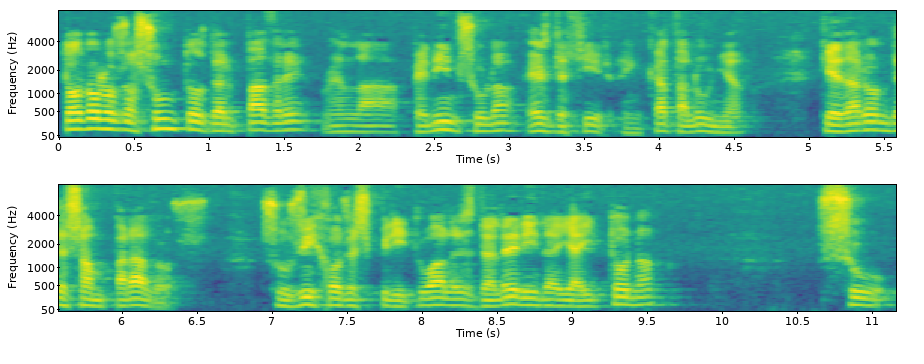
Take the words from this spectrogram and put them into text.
Todos los asuntos del padre en la península, es decir, en Cataluña, quedaron desamparados. Sus hijos espirituales de Lérida y Aitona, su,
